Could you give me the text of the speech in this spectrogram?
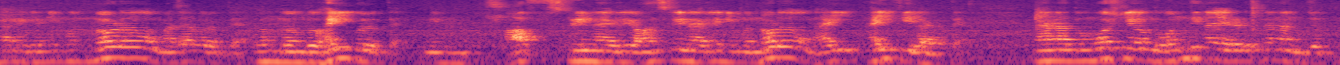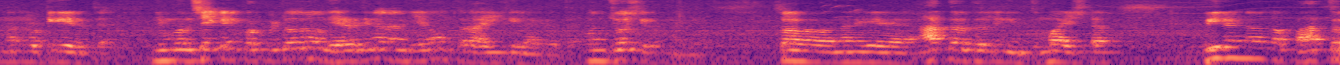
ನನಗೆ ನಿಮ್ಮನ್ನ ನೋಡೋ ಮಜಾ ಬರುತ್ತೆ. ಒಂದೊಂದು ಹೈ ಬರುತ್ತೆ. ನಿಮ್ ಆಫ್ ಸ್ಕ್ರೀನ್ ಆಗಲಿ ಆನ್ ಸ್ಕ್ರೀನ್ ಆಗಲಿ ನಿಮ್ಮನ್ನ ನೋಡೋ ಒಂದು ಹೈ ಹೈ ಫೀಲ್ ಆಗುತ್ತೆ. ನಾನು ಅದು ಮೋಸ್ಟ್ಲಿ ಒಂದು ಒಂದಿನ ಎರಡು ದಿನ ನನ್ನ ಜೊತೆ ನನ್ನ ಒಟ್ಟಿಗೆ ಇರುತ್ತೆ. ನಿಮ್ಗೊಂದು ಸೆಕೆಂಡ್ ಕೊಟ್ಬಿಟ್ಟು ಹೋದ್ರೆ ಒಂದು ಎರಡು ದಿನ ನನಗೆ ಏನೋ ಒಂಥರ ಹೈ ಫೀಲ್ ಆಗಿರುತ್ತೆ. ಒಂದು ಜೋಶ್ ಇರುತ್ತೆ ನನಗೆ. ಸೊ ನನಗೆ ಆ ಥರದಲ್ಲಿ ನೀವು ತುಂಬ ಇಷ್ಟ. ವೀರಣ್ಣ ಅನ್ನೋ ಪಾತ್ರ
